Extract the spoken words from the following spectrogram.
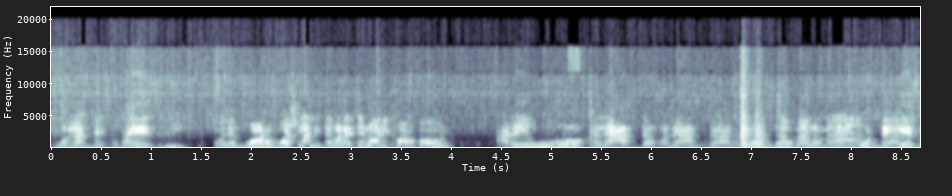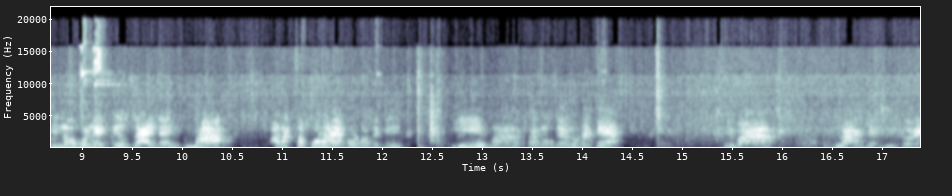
বললাম যে কোথায় এসলি ওই গরম মশলা নিতে পারাইছে রনি কখন? আরে ও খালি আড্ডা মারে আড্ডা আড্ডা। পড়তেও গেল না। পড়তে গিয়েছিল বলে কেউ যায় নাই। না আর একটা পড়া এগারোটা থেকে। এ মা তাহলে ও গেল না কে এবার ক্লাসের ভিতরে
